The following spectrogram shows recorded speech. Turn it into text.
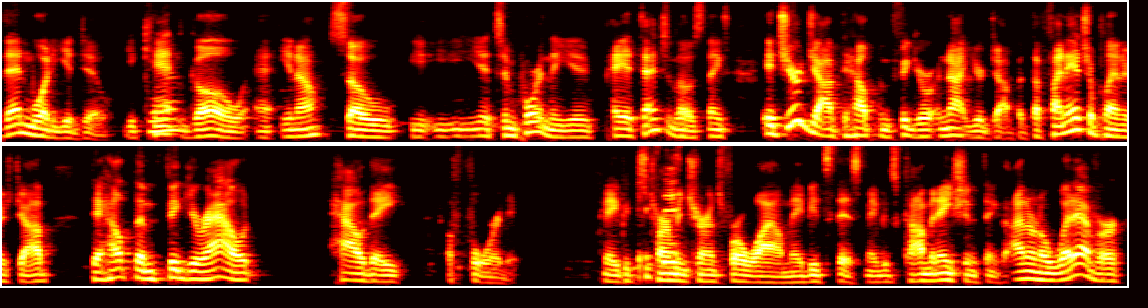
then what do you do? You can't yeah. go, eh, you know. So it's important that you pay attention to those things. It's your job to help them figure, not your job, but the financial planner's job to help them figure out how they afford it. Maybe it's term insurance for a while. Maybe it's this. Maybe it's a combination of things. I don't know. Whatever.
